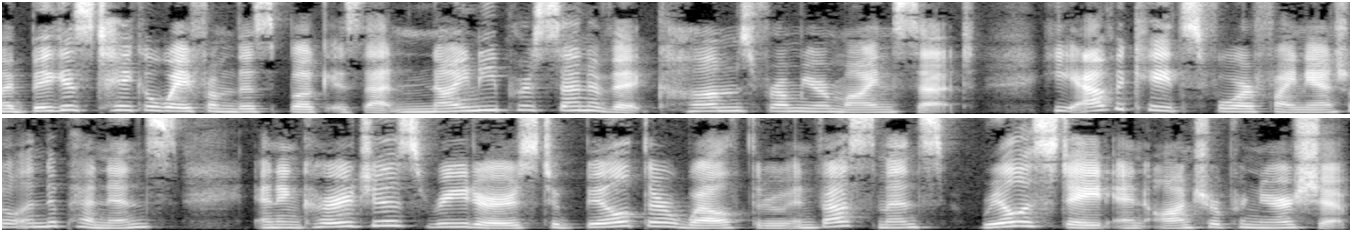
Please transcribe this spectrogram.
My biggest takeaway from this book is that 90% of it comes from your mindset. He advocates for financial independence and encourages readers to build their wealth through investments, real estate, and entrepreneurship.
